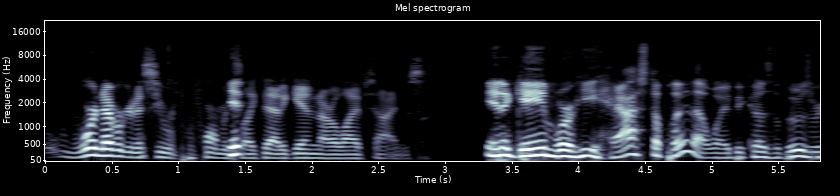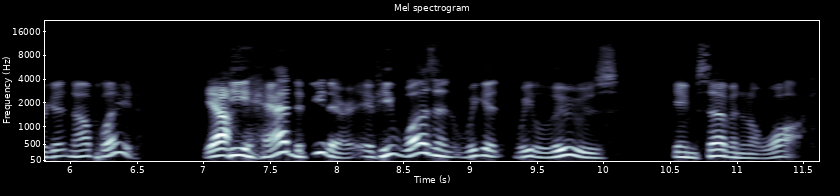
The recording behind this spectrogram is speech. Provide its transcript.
we're never going to see a performance It- like that again in our lifetimes in a game where he has to play that way because the Blues were getting outplayed. yeah he had to be there. If he wasn't, we get we lose game seven in a walk.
